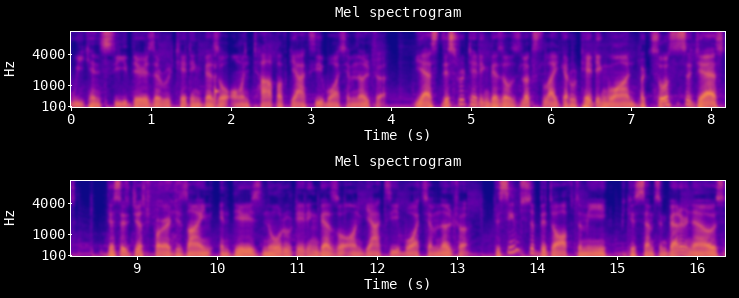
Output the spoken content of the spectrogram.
we can see there is a rotating bezel on top of Galaxy Watch 7 Ultra. Yes, this rotating bezel looks like a rotating one, but sources suggest this is just for a design and there is no rotating bezel on Galaxy Watch 7 Ultra. This seems a bit off to me because Samsung better knows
